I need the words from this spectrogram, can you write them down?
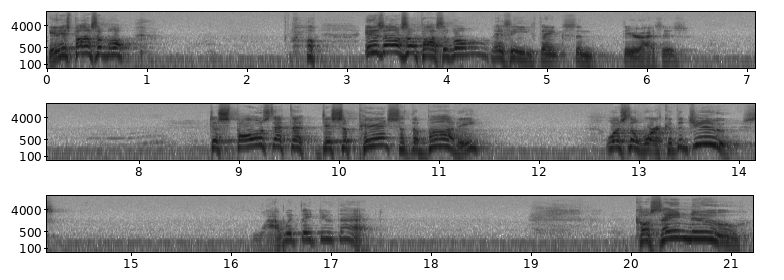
It is possible. It is also possible, as he thinks and theorizes, to suppose that the disappearance of the body was the work of the Jews. Why would they do that? Because they knew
